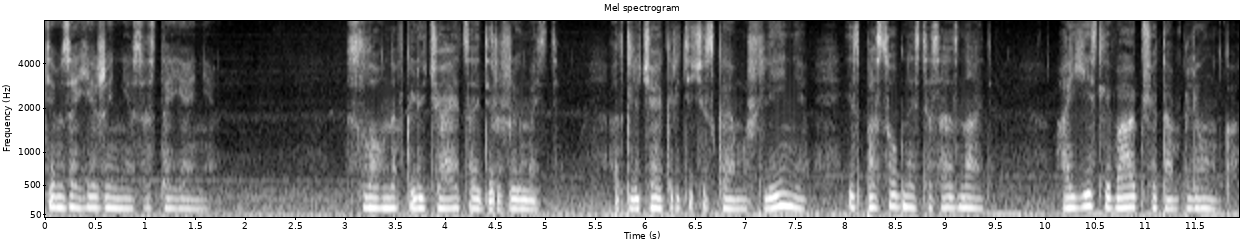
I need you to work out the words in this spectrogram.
тем заезженнее состояние. Словно включается одержимость, отключая критическое мышление и способность осознать, а есть ли вообще там пленка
